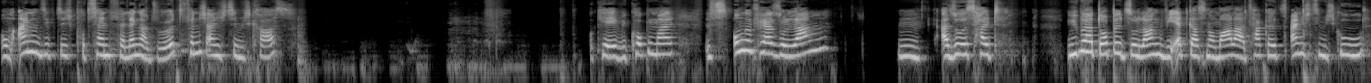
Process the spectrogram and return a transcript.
um 71% verlängert wird. Finde ich eigentlich ziemlich krass. Okay, wir gucken mal. Ist ungefähr so lang. Hm, also ist halt über doppelt so lang wie Edgars normale Attacke. Ist eigentlich ziemlich gut.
